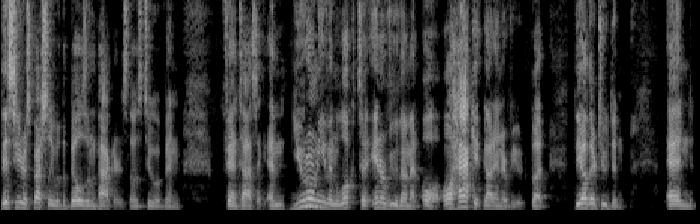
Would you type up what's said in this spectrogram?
This year, especially with the Bills and the Packers, those two have been fantastic. And you don't even look to interview them at all. Well, Hackett got interviewed, but the other two didn't. And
